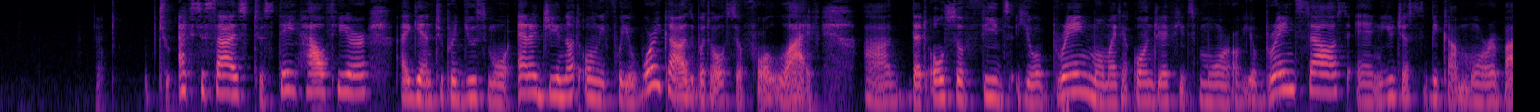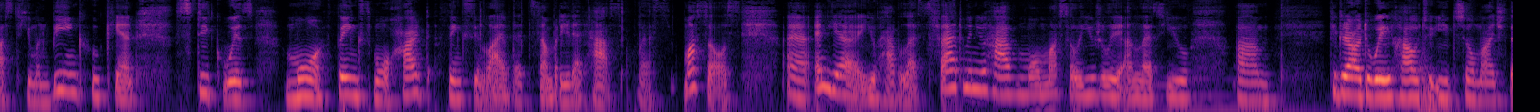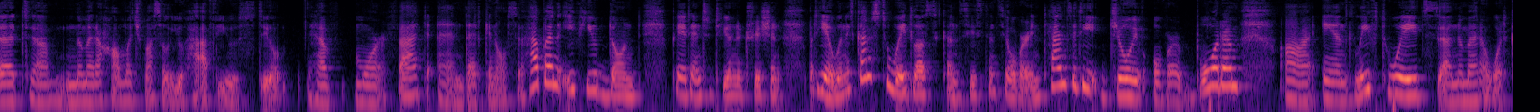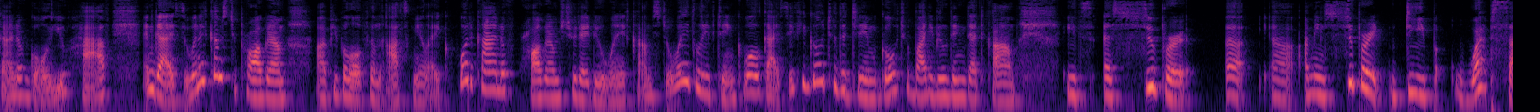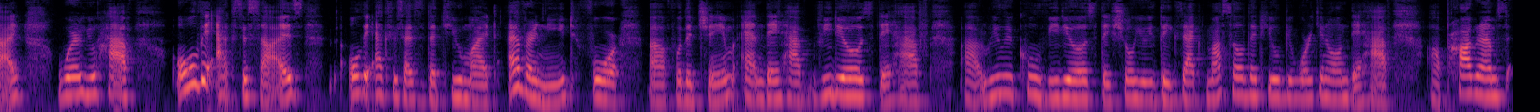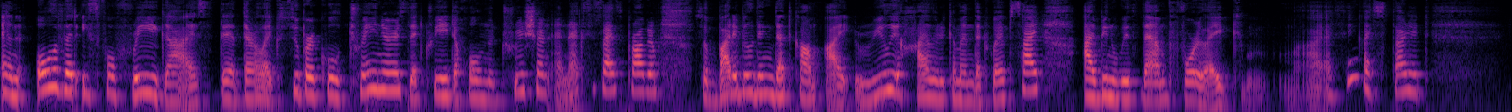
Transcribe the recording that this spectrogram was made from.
to exercise, to stay healthier, again, to produce more energy, not only for your workouts, but also for life. Uh, that also feeds your brain. More mitochondria feeds more of your brain cells, and you just become more robust human being who can stick with more things, more hard things in life than somebody that has less muscles. Uh, and yeah, you have less fat when you have more muscle, usually, unless you. Um, figure out a way how to eat so much that um, no matter how much muscle you have, you still have more fat, and that can also happen if you don't pay attention to your nutrition. But yeah, when it comes to weight loss, consistency over intensity, joy over boredom, uh, and lift weights, uh, no matter what kind of goal you have. And guys, when it comes to program, uh, people often ask me like, what kind of program should I do when it comes to weightlifting? Well, guys, if you go to the gym, go to bodybuilding.com. It's a super uh, uh, I mean, super deep website where you have all the exercise, all the exercises that you might ever need for uh, for the gym, and they have videos. They have uh, really cool videos. They show you the exact muscle that you'll be working on. They have uh, programs, and all of that is for free, guys. They're, they're like super cool trainers that create a whole nutrition and exercise program. So bodybuilding.com, I really highly recommend that website. I've been with them for like I think I started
